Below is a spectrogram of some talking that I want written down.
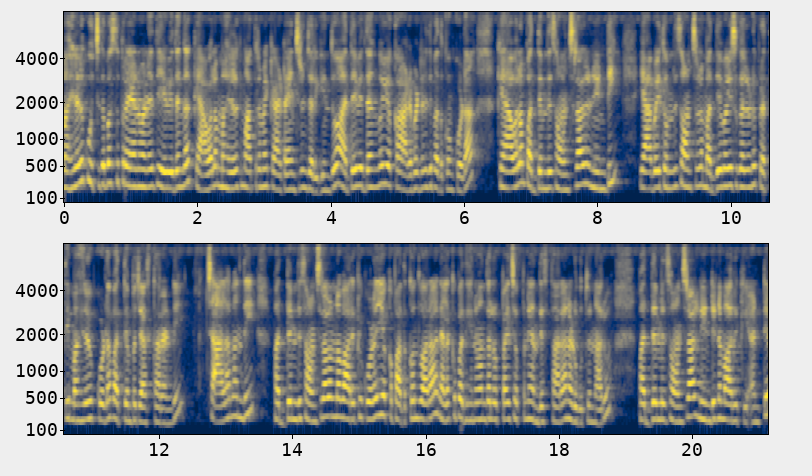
మహిళలకు ఉచిత బస్సు ప్రయాణం అనేది ఏ విధంగా కేవలం మహిళలకు మాత్రమే కేటాయించడం జరిగిందో అదే విధంగా ఈ యొక్క ఆడబిడ్డనిధి పథకం కూడా కేవలం పద్దెనిమిది సంవత్సరాల నుండి యాభై తొమ్మిది సంవత్సరాల మధ్య వయసు కలిగిన ప్రతి మహిళకు కూడా వర్తింపజేస్తారండి. చాలామంది పద్దెనిమిది సంవత్సరాలు ఉన్న వారికి కూడా ఈ యొక్క పథకం ద్వారా నెలకు పదిహేను వందల రూపాయల చొప్పున అందిస్తారా అని అడుగుతున్నారు. పద్దెనిమిది సంవత్సరాలు నిండిన వారికి అంటే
